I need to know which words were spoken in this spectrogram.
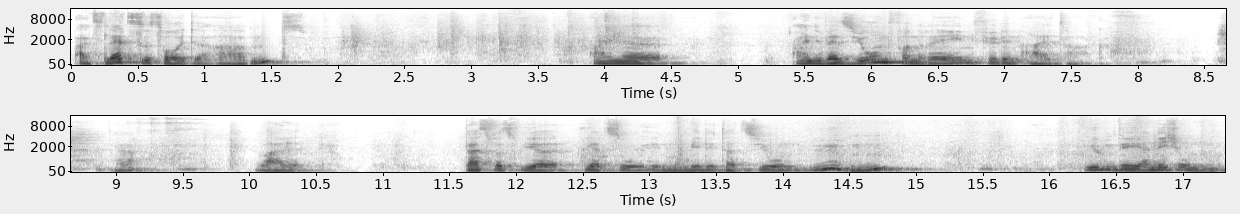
Als letztes heute Abend eine, eine Version von Rain für den Alltag. Ja? Weil das, was wir jetzt so in Meditation üben, üben wir ja nicht, um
